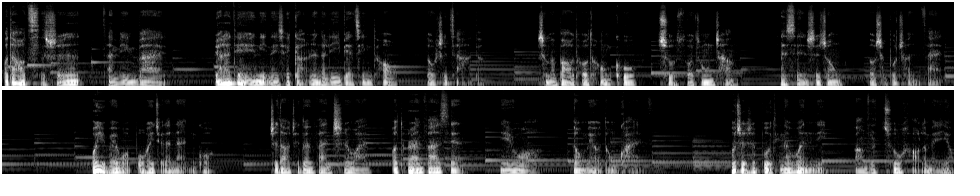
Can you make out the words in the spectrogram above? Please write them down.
我到此时才明白，原来电影里那些感人的离别镜头都是假的，什么抱头痛哭、诉说衷肠，在现实中都是不存在的。我以为我不会觉得难过。直到这顿饭吃完，我突然发现，你我都没有动筷子。我只是不停的问你：房子租好了没有？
